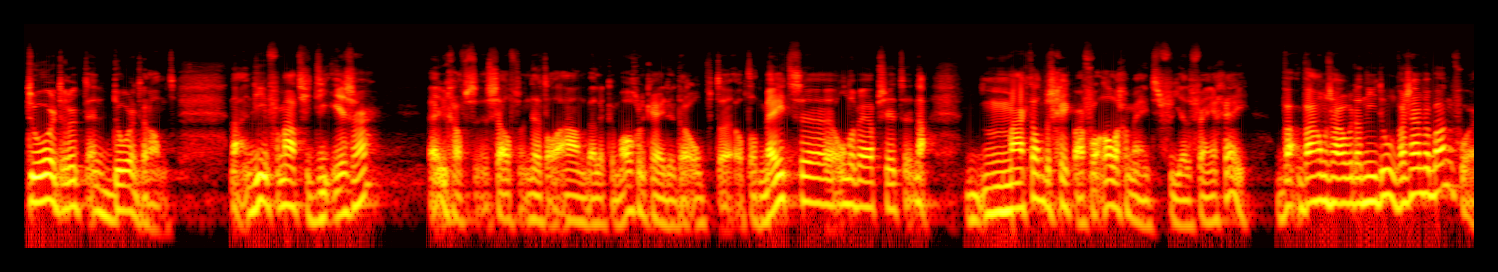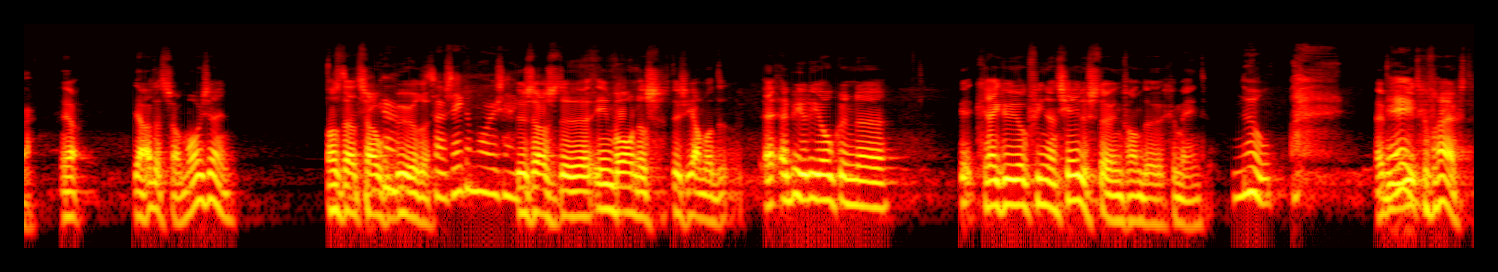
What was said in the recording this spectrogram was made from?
doordrukt en doordramt. Nou, en die informatie die is er. U gaf zelf net al aan welke mogelijkheden er op, op dat meetonderwerp zitten. Nou, maak dat beschikbaar voor alle gemeentes via de VNG. waarom zouden we dat niet doen? Waar zijn we bang voor? Ja, ja dat zou mooi zijn. Als dat zou gebeuren. Dat zou zeker mooi zijn. Dus als de inwoners. Het is jammer. Hebben jullie ook een. Uh, krijgen jullie ook financiële steun van de gemeente? Nul. Hebben jullie het gevraagd?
